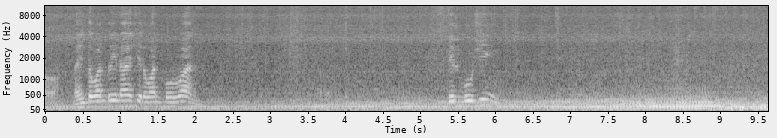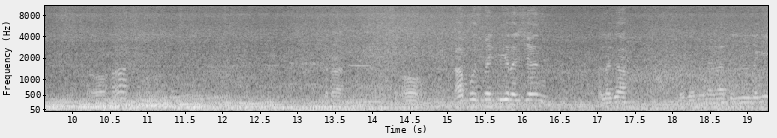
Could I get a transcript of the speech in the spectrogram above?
Oh, 921390141. Steel bushing. Oh, ha? Tara. Oh. Tapos may clearance yan. Talaga. Lagyan muna natin yung lagi.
